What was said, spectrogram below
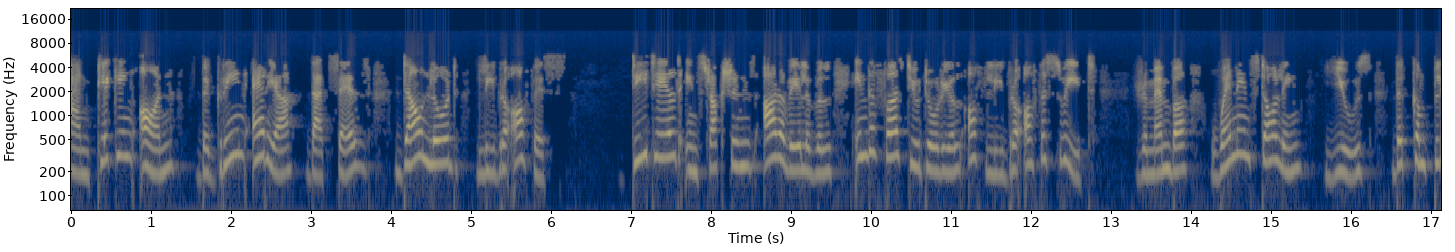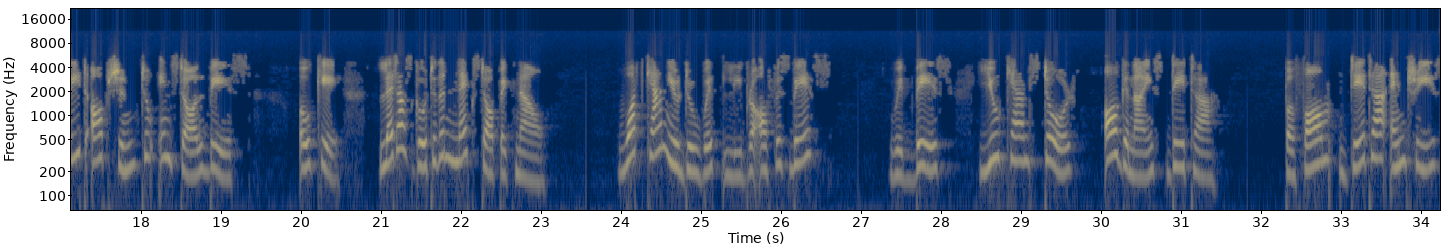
and clicking on the green area that says Download LibreOffice. Detailed instructions are available in the first tutorial of LibreOffice Suite. Remember, when installing, use the Complete option to install Base. Okay, let us go to the next topic now. What can you do with LibreOffice Base? With Base, you can store organize data, perform data entries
